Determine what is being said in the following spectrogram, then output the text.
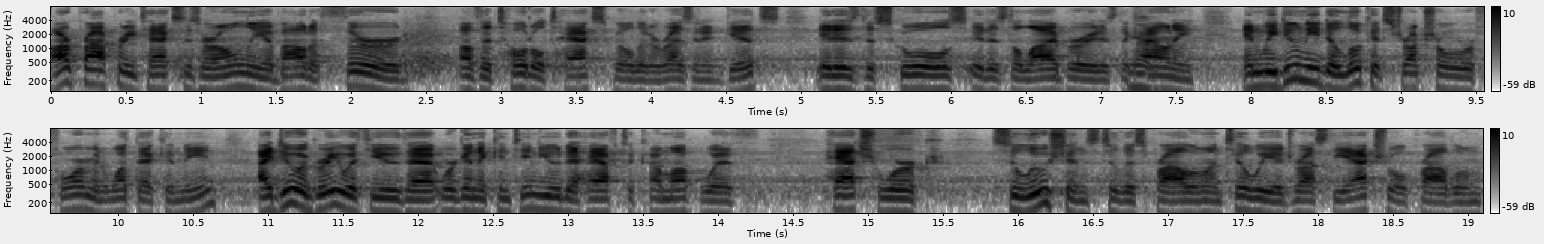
Our property taxes are only about a third of the total tax bill that a resident gets. It is the schools, it is the library, it is the yeah. county. And we do need to look at structural reform and what that can mean. I do agree with you that we're going to continue to have to come up with patchwork solutions to this problem until we address the actual problem,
